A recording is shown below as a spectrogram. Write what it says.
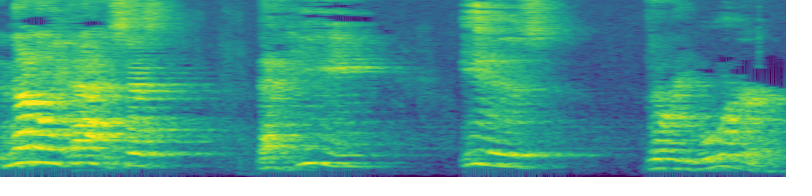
And not only that, it says that He is the rewarder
